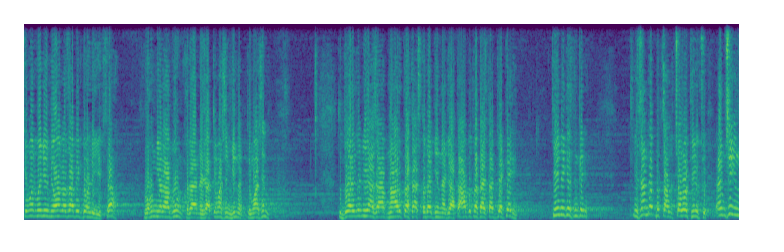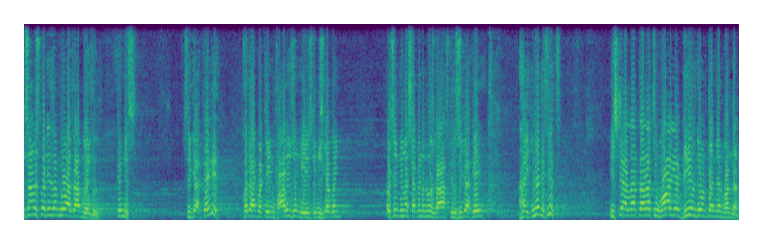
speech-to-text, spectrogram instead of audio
تمن ونیو میون عذاب ایک دہلی یہ کیا وہم یلعبون خدا نجات. تم آسن گندن تم آسن تو دو ہزن یہ عذاب نار ترٹ آس خدا جن نجات. آب ترٹ آس تب کیا کری؟ کی نہیں کس کری؟ انسان دب چل چلو ٹھیک چھو. ام سے انسانس پہ انسان گو، عذاب نازل کمس سہ کیا کری؟ خدا بچے انفال زن گئی تمس کیا بن اچھن یونس سیکنڈن مز گاس کر سہ کیا کری ہاں یہ اس لیے اللہ تعالیٰ ڈیل دن پن بندن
